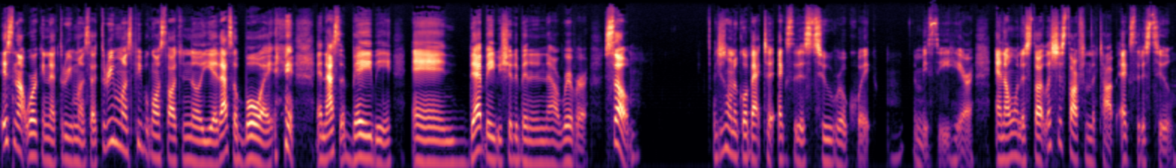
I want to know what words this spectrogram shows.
it's not working at three months. At three months, people gonna start to know, yeah, that's a boy and that's a baby, and that baby should have been in the Nile River. So I just want to go back to Exodus 2 real quick. Let me see here. And I want to start, let's just start from the top Exodus 2.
